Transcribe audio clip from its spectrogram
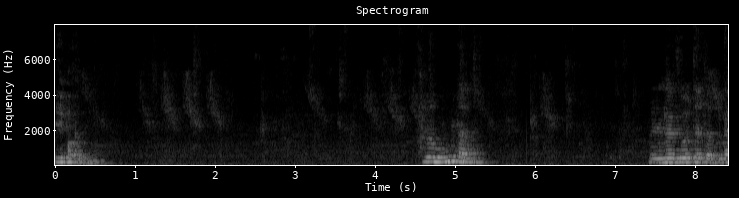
ఈ పక్క ఊగుతుంది. మీరు చూస్తే తప్పుగా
